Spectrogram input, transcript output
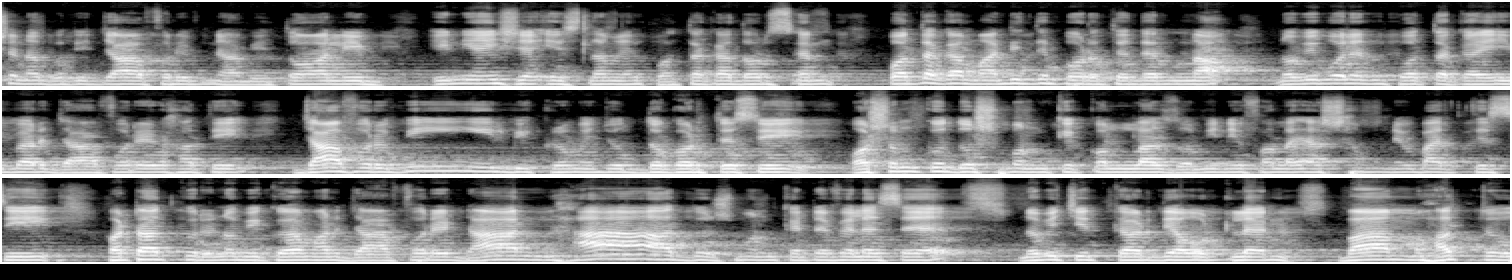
সেনাপতি জাফর ইবনে আবি তালিব, ইনি আইসা ইসলামের পতাকা ধরছেন। পতাকা মাটিতে পড়তে দেন না। নবী বলেন, পতাকা এইবার জাফরের হাতে। জাফর বীর বিক্রমে যুদ্ধ করতেছে। অসংখ্য দুশ্মনকে কল্লা জমিনে ফালাইয়া সামনে বাড়তেছে। হঠাৎ করে নবী কয়, আমার জাফরের ডান হাত দুশ্মন কেটে ফেলেছে। নবী চিৎকার দিয়ে উঠলেন, বাম হাতটাও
